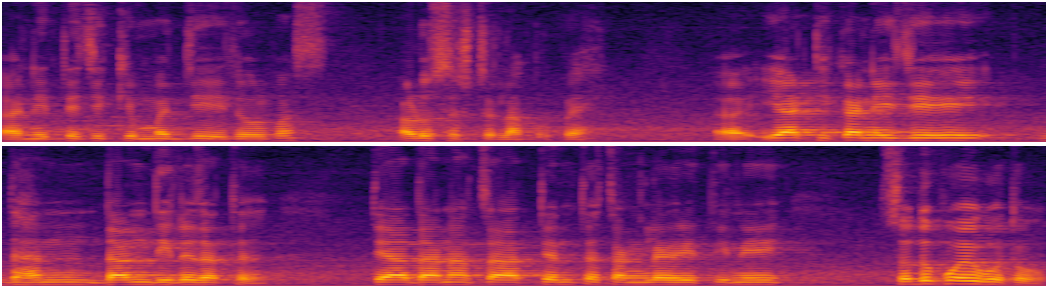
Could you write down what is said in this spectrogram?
आणि त्याची किंमत जी जवळपास अडुसष्ट लाख रुपये आहे. या ठिकाणी जे धान दान दिलं जातं त्या दानाचा अत्यंत चांगल्या रीतीने सदुपयोग होतो.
